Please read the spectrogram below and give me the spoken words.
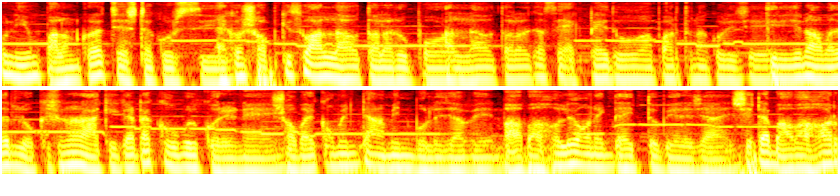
নিয়ম পালন করার চেষ্টা করছি। এখন সবকিছু আল্লাহ তালার উপর। আল্লাহ তালার কাছে একটাই দোয়া, প্রার্থনা করি যে তিনি যেন আমাদের লোকেশনের আকিকাটা কবুল করে নেয়। সবাই কমেন্টে আমিন বলে যাবেন। বাবা হলে অনেক দায়িত্ব বেড়ে যায়। সেটা বাবা হওয়ার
